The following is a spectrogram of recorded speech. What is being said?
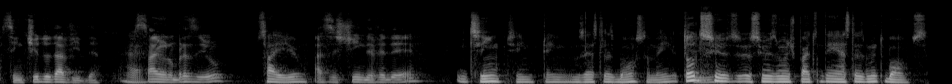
Sentido da vida. É. Saiu no Brasil, Saiu. assisti em DVD. Sim, sim, tem uns extras bons também. Todos os filmes, os filmes do Monty Python têm extras muito bons.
